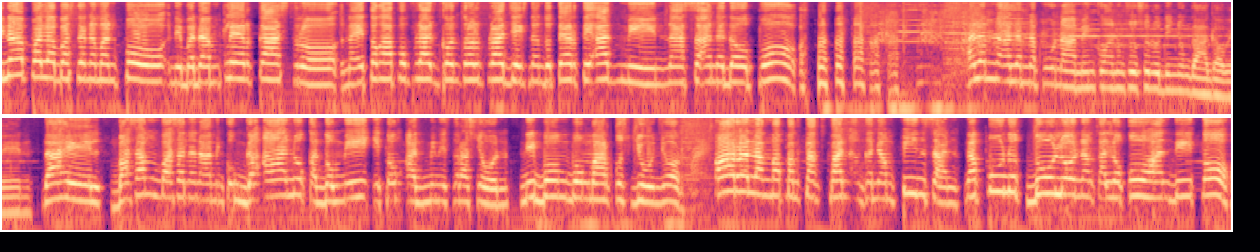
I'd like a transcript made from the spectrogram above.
Pinapalabas na naman po ni Madam Claire Castro na ito nga po flood control projects ng Duterte admin nasaan na daw po. alam na alam na po namin kung anong susunodin yung gagawin. Dahil basang-basa na namin kung gaano kadumi itong administrasyon ni Bongbong Marcos Jr. Para lang mapagtakpan ang kanyang pinsan na punot dulo ng kalokohan dito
